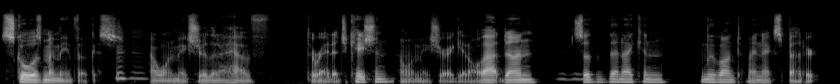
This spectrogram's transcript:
school is my main focus. Mhm. I want to make sure that I have the right education. I want to make sure I get all that done so that then I can move on to my next better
